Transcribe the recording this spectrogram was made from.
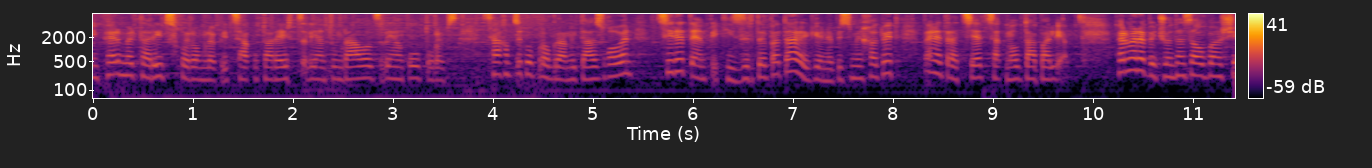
იმ ფერმერთა რიცხვი, რომლებიც საკუთარ ერთწლიან თუ მრავალწლიან კულტურებს სახელმწიფო პროგრამით აზღვევენ, ცირე ტემპით იზრდება და რეგიონების მიხედვით პენეტრაციაც საკმაოდ დაბალია. ფერმერები ჩვენთან საუბარში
